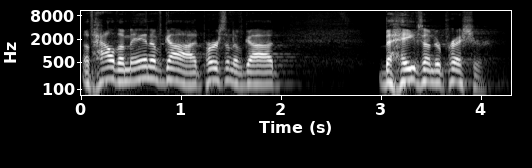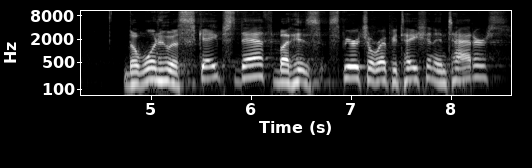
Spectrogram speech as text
of how the man of God, person of God, behaves under pressure. The one who escapes death, but his spiritual reputation in tatters,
